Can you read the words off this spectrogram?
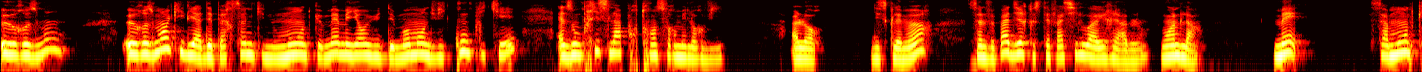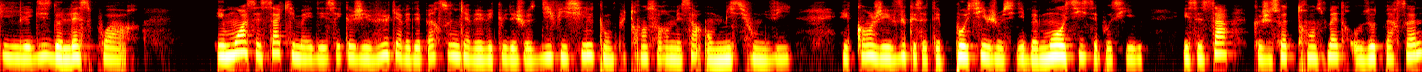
Heureusement. Heureusement qu'il y a des personnes qui nous montrent que même ayant eu des moments de vie compliqués, elles ont pris cela pour transformer leur vie. Alors, disclaimer, ça ne veut pas dire que c'était facile ou agréable, hein, loin de là. Mais ça montre qu'il existe de l'espoir. Et moi, c'est ça qui m'a aidé, c'est que j'ai vu qu'il y avait des personnes qui avaient vécu des choses difficiles, qui ont pu transformer ça en mission de vie. Et quand j'ai vu que c'était possible, je me suis dit, ben moi aussi c'est possible. Et c'est ça que je souhaite transmettre aux autres personnes,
